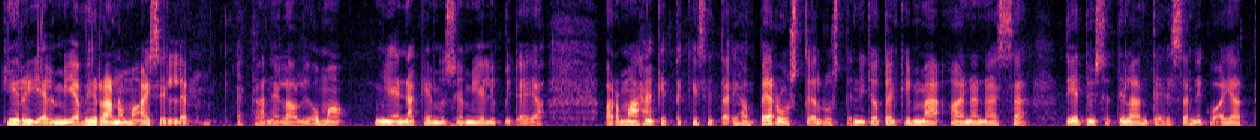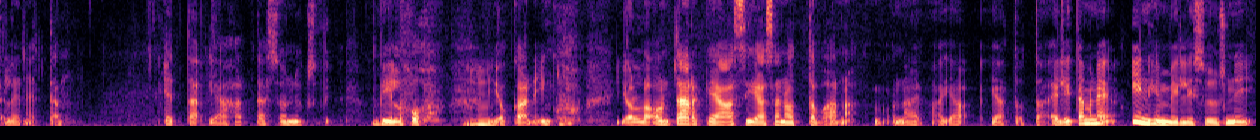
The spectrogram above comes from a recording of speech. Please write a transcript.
kirjelmiä viranomaisille. Että hänellä oli oma näkemys ja mielipide ja varmaan hänkin teki sitä ihan perustellusti, niin jotenkin mä aina näissä tietyissä tilanteissa niin kuin ajattelen, että, että jaha, tässä on yksi vilho, mm. joka, niin kuin, jolla on tärkeä asia sanottavana. Ja, ja tota, eli tämmöinen inhimillisyys niin,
